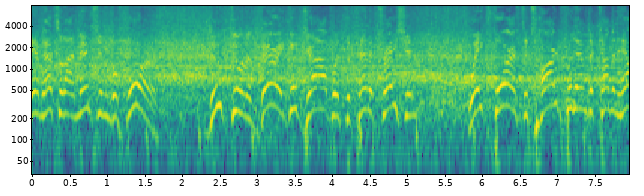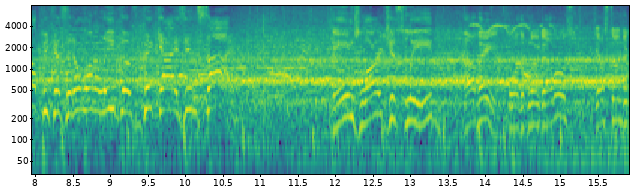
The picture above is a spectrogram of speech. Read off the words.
Tim, that's what I mentioned before. Duke doing a very good job with the penetration. Wake Forest, it's hard for them to come and help because they don't want to leave those big guys inside. Game's largest lead of eight for the Blue Devils. Just under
